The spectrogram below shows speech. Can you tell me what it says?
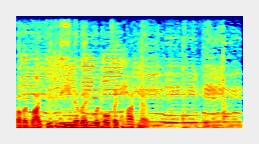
powered by P3 in a Perfect Partner.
